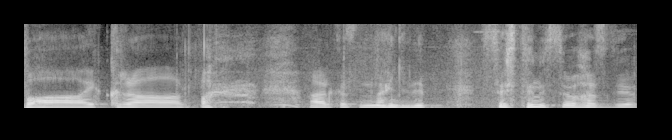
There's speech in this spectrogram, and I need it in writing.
Vay kral. Arkasından gidip sırtını sıvazlıyor.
